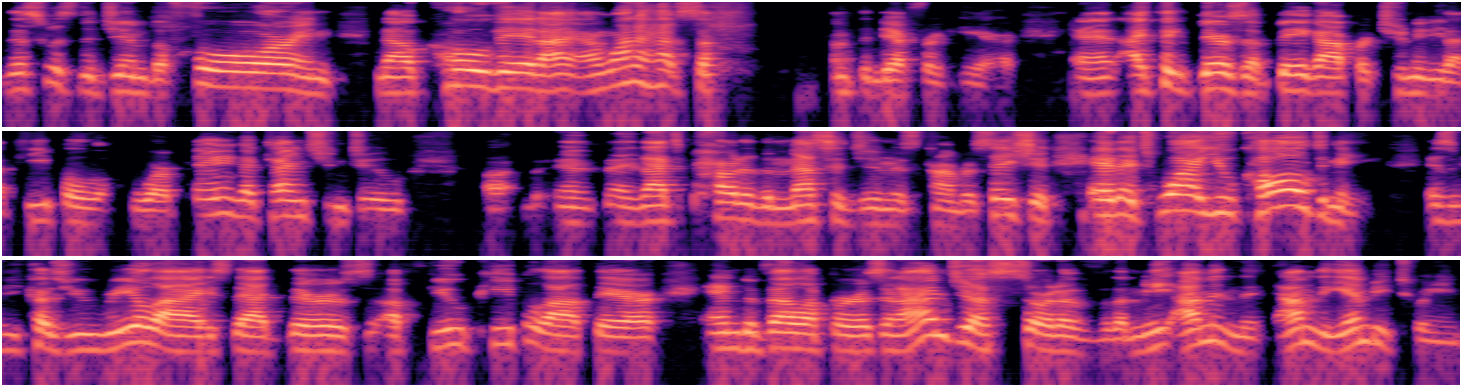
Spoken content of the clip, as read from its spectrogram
this was the gym before and now COVID, I, I want to have some, something different here. And I think there's a big opportunity that people who are paying attention to, uh, and, and that's part of the message in this conversation. And it's why you called me is because you realize that there's a few people out there and developers, and I'm just sort of the me. I'm in the I'm the in between.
